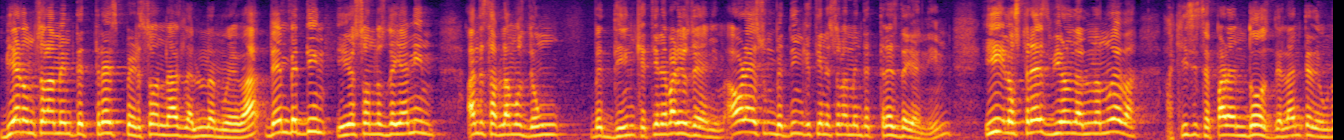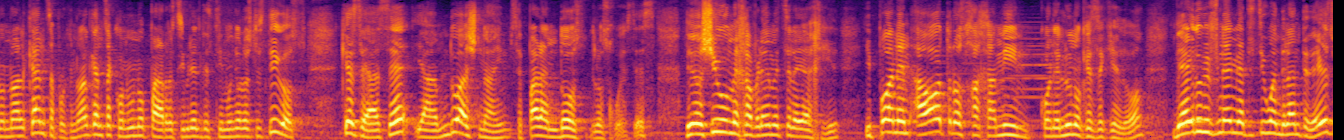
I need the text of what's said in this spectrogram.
vieron solamente tres personas la luna nueva, ven Bedín, y ellos son los Dayanim. Antes hablamos de un Beddin que tiene varios Dayanim. Ahora es un Beddin que tiene solamente tres Dayanim. Y los tres vieron la luna nueva. Aquí si se paran dos delante de uno no alcanza, porque no alcanza con uno para recibir el testimonio de los testigos. ¿Qué se hace? Yamdu Ashnaim, se paran dos de los jueces. De Yoshibu Mechavrem y ponen a otros Hajamim con el uno que se quedó. De ahí Bifneim y atestiguan delante de ellos.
